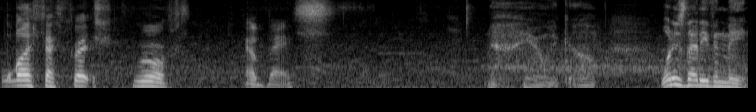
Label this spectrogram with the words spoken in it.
what's the French rules of this? Here we go. What does that even mean?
